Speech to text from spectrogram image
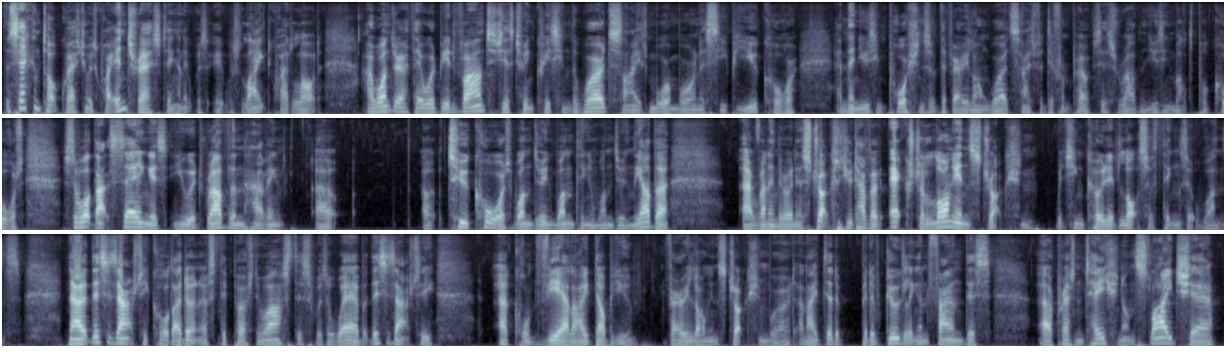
The second top question was quite interesting and it was it was liked quite a lot. I wonder if there would be advantages to increasing the word size more and more on a CPU core and then using portions of the very long word size for different purposes rather than using multiple cores. So what that's saying is you would rather than having uh, uh, two cores, one doing one thing and one doing the other, uh, running their own instructions, you'd have an extra long instruction which encoded lots of things at once. Now this is actually called, I don't know if the person who asked this was aware, but this is actually uh, called VLIW, very long instruction word. And I did a bit of Googling and found this uh, presentation on SlideShare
